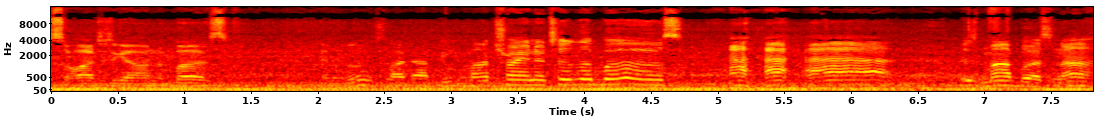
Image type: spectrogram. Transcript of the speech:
So I just got on the bus, and it looks like I beat my trainer to the bus. this is my bus now.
